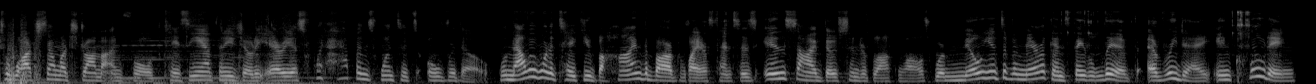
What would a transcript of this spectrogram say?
to watch so much drama unfold. Casey Anthony, Jodi Arias, what happens once it's over, though? Well, now we want to take you behind the barbed wire fences, inside those cinder block walls, where millions of Americans, they live every day, including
